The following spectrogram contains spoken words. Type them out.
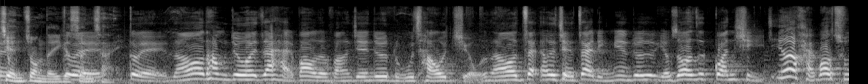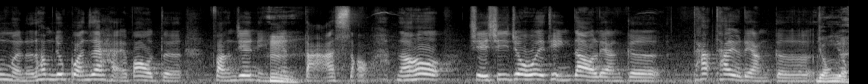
健壮的一个身材。对，对，然后他们就会在海豹的房间就是撸超久，然后在而且在里面就是有时候是关起，因为海豹出门了，他们就关在海豹的房间里面嗯打扫，然后杰西就会听到两个。他他有两个佣人。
